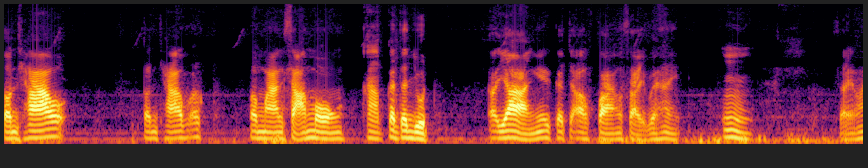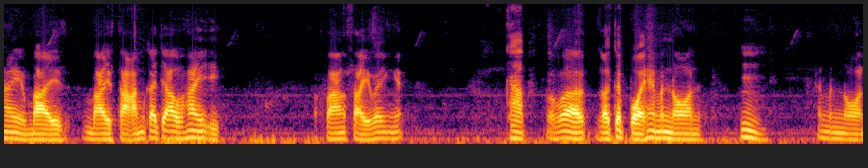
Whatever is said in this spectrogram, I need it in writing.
ตอนเช้า ตอนเช้าก็ประมาณสามโมงครับ ก็จะหยุดเอาหญ้าอย่างนี้ก็จะเอาฟางใส่ไว้ให้ อืมใส่ให้บ่ายบ่ายสามก็จะเอาให้อีก ฟางใส่ไว้อย่างเงี้ยครับ เพราะว่าเราจะปล่อยให้มันนอน อืมให้มันนอน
